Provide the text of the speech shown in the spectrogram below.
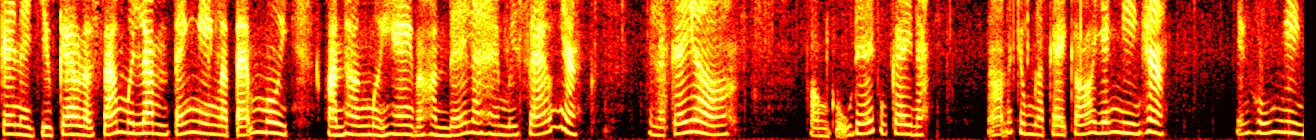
Cây này chiều cao là 65 Tán ngang là 80 Hoành thân 12 và hoành đế là 26 nha. Đây là cái uh, phần củ đế của cây nè. Đó nói chung là cây có dáng nghiêng ha. Dáng hú nghiêng.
